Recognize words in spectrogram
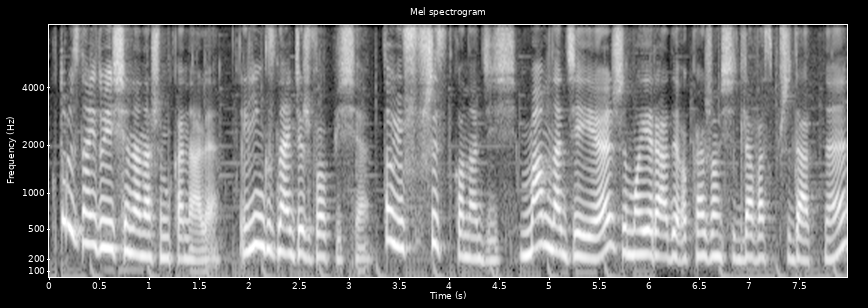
który znajduje się na naszym kanale. Link znajdziesz w opisie. To już wszystko na dziś. Mam nadzieję, że moje rady okażą się dla Was przydatne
